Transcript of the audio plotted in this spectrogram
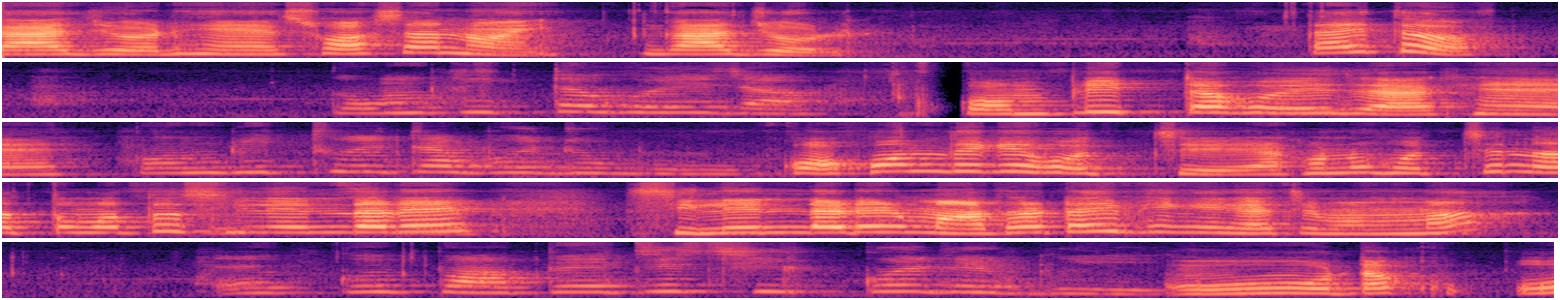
গাজর হ্যাঁ শশা নয় গাজর। তাই তো? কমপ্লিটটা হয়ে যাক। হ্যাঁ কখন থেকে হচ্ছে? এখনও হচ্ছে না? তোমার তো সিলিন্ডারের সিলিন্ডারের মাথাটাই ভেঙে গেছে মাম্মা। ও ওটা ও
